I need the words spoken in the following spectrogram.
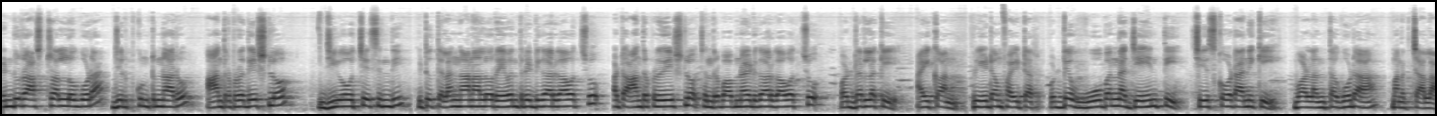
రెండు రాష్ట్రాల్లో కూడా జరుపుకుంటున్నారు. ఆంధ్రప్రదేశ్లో జియో వచ్చేసింది. ఇటు తెలంగాణలో రేవంత్ రెడ్డి గారు కావచ్చు అటు ఆంధ్రప్రదేశ్లో చంద్రబాబు నాయుడు గారు కావచ్చు వడ్డర్లకి icon freedom fighter Vadde Obanna జయంతి చేసుకోవడానికి వాళ్ళంతా కూడా మనకు చాలా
